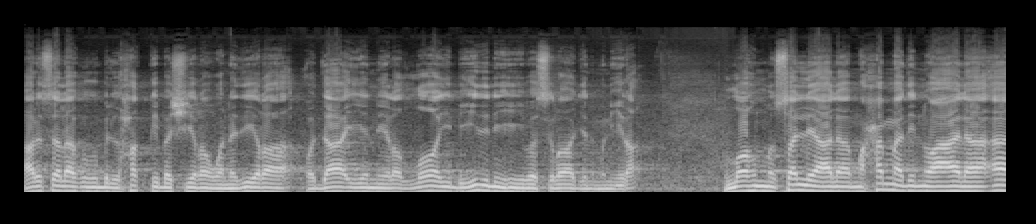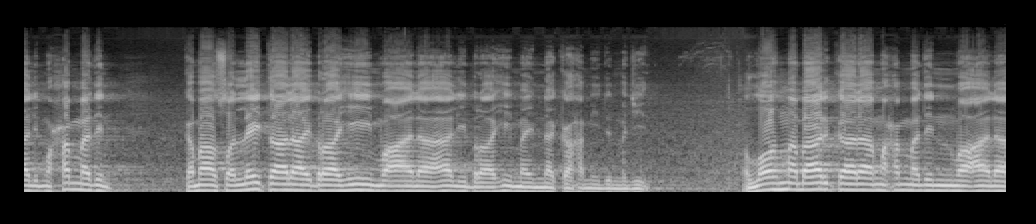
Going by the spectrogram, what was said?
أرسله بالحق بشيرا ونذيرا وداعيا إلى الله بإذنه وسراجا منيرا. اللهم صل على محمد وعلى آل محمد كما صليت على إبراهيم وعلى آل إبراهيم إنك حميد مجيد. اللهم بارك على محمد وعلى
